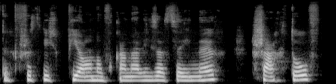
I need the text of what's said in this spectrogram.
tych wszystkich pionów kanalizacyjnych, szachtów,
